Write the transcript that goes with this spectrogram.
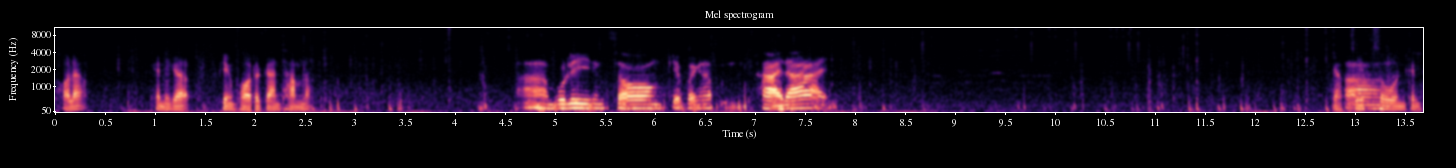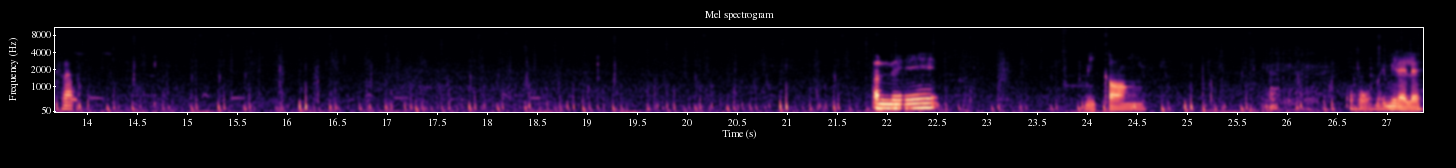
พอแล้ว แค่นี้ก็เพียงพอต่อการทำแล้ว อ่าบุหรี่หนึ่งซอง เก็บไว้ครับ ขายได้ กลับอ่าเซฟโซนกันครับ อนนี้ มีกอง โอ้โห ไม่มีอะไรเลย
